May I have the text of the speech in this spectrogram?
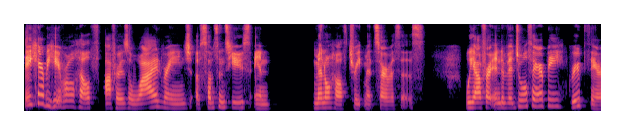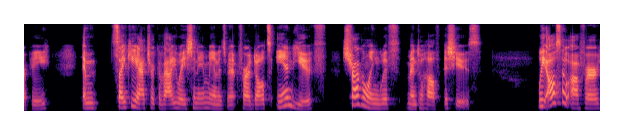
Baycare Behavioral Health offers a wide range of substance use and mental health treatment services. We offer individual therapy, group therapy, and psychiatric evaluation and management for adults and youth struggling with mental health issues. We also offer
